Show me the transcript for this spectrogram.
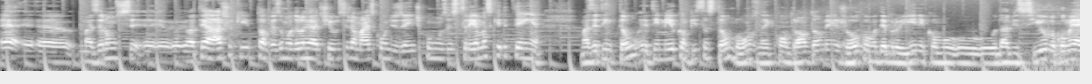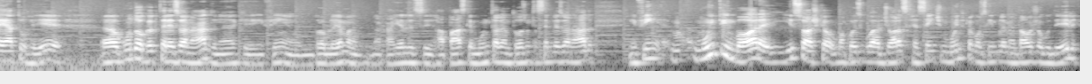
É, é, é, mas eu não sei. É, eu, eu, até acho que talvez o modelo reativo seja mais condizente com os extremas que ele tenha. Mas ele tem tão. Ele tem meio-campistas tão bons, né? Que controlam tão bem o jogo, como o De Bruyne, como o, o Davi Silva, como o Yaya Touré. Uh, o Gundogan que tá lesionado, né? Que, enfim, é um problema na carreira desse rapaz que é muito talentoso, mas tá sempre lesionado. Enfim, muito embora, e isso eu acho que é uma coisa que o Guardiola ressente muito para conseguir implementar o jogo dele,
